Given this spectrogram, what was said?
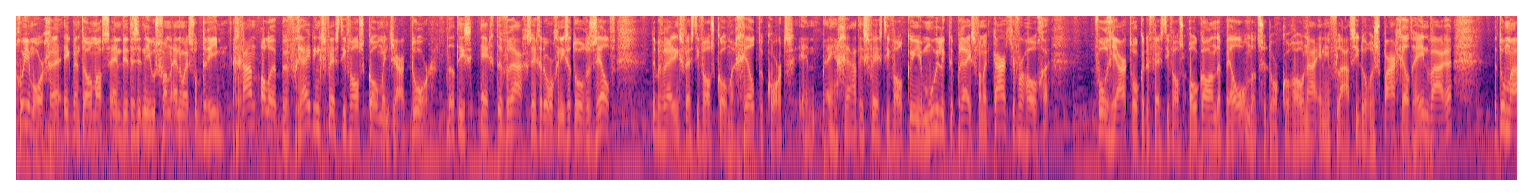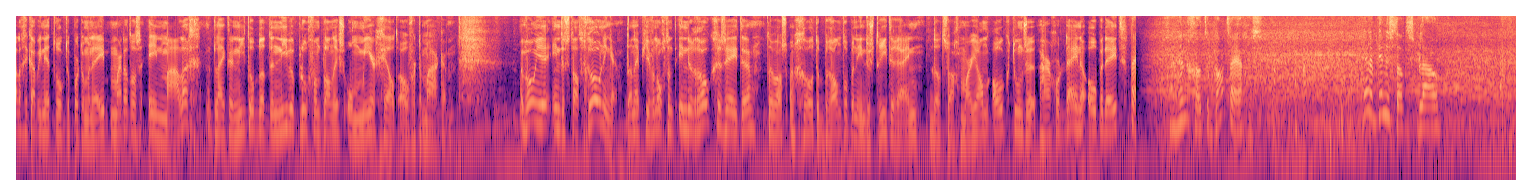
Goedemorgen, ik ben Thomas en dit is het nieuws van NOS op 3. Gaan alle bevrijdingsfestivals komend jaar door? Dat is echt de vraag, zeggen de organisatoren zelf. De bevrijdingsfestivals komen geld tekort. En bij een gratis festival kun je moeilijk de prijs van een kaartje verhogen. Vorig jaar trokken de festivals ook al aan de bel... omdat ze door corona en inflatie door hun spaargeld heen waren. Het toenmalige kabinet trok de portemonnee, maar dat was eenmalig. Het lijkt er niet op dat de nieuwe ploeg van plan is om meer geld over te maken. Woon je in de stad Groningen, dan heb je vanochtend in de rook gezeten. Er was een grote brand op een industrieterrein. Dat zag Marjan ook toen ze haar gordijnen opendeed. Het is een hele grote brand ergens. De hele binnenstad is blauw.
